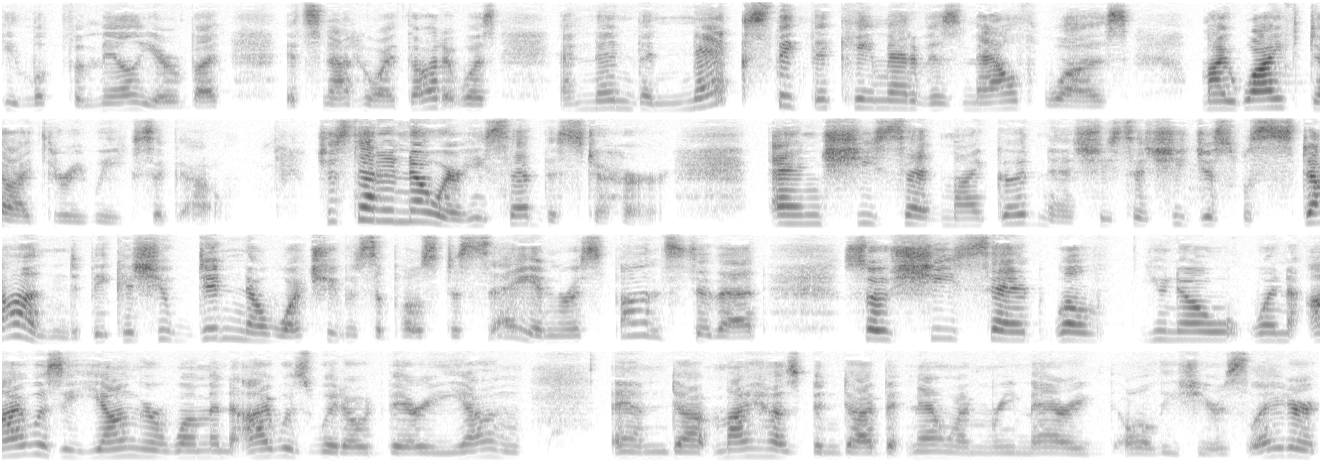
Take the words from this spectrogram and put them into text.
he looked familiar, but it's not who I thought it was." And then the next thing that came out of his mouth was, "My wife died three weeks ago." Just out of nowhere, he said this to her. And she said, My goodness. She said she just was stunned because she didn't know what she was supposed to say in response to that. So she said, Well, you know, when I was a younger woman, I was widowed very young and uh, my husband died, but now I'm remarried all these years later.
